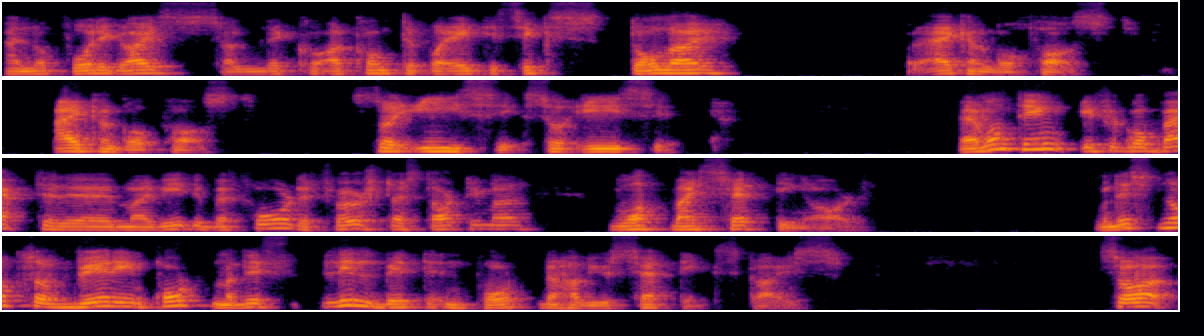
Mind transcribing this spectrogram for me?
And not worry, guys, I'll, I'll count it for 86 dollar, but I can go fast. I can go fast. So easy, so easy. And one thing, if you go back to the, my video before, the first I started my, what my setting are. And this is not so very important, but it's a little bit important how you settings, guys. So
